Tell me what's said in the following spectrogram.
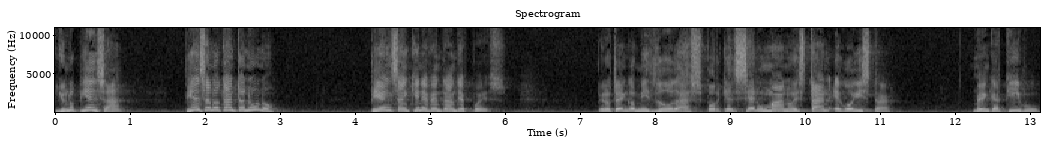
Y uno piensa, piensa no tanto en uno, piensa en quienes vendrán después. Pero tengo mis dudas porque el ser humano es tan egoísta, vengativo,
